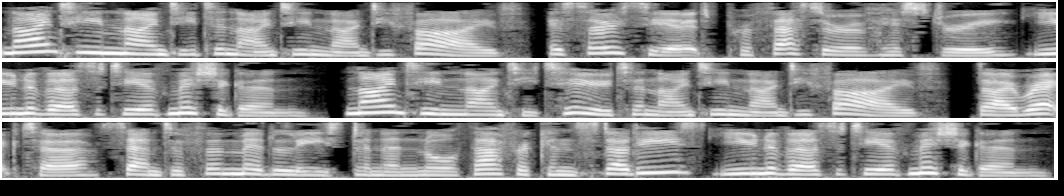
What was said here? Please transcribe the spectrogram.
1990 to 1995. Associate Professor of History, University of Michigan, 1992 to 1995. Director, Center for Middle Eastern and North African Studies, University of Michigan,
